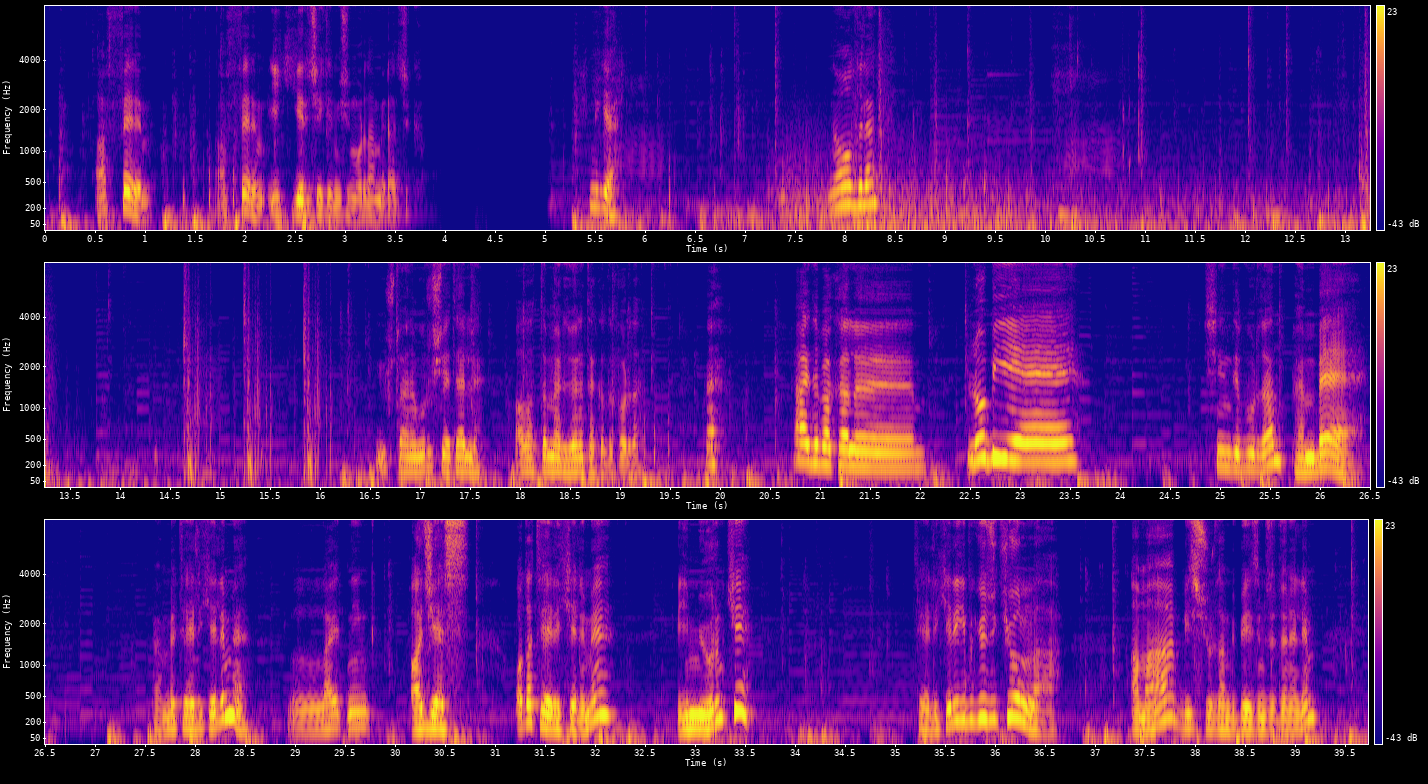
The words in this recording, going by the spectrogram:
Aferin. Aferin. İyi ki geri çekilmişim oradan birazcık. Şimdi gel. Ne oldu lan? Üç tane vuruş yeterli. Allah'tan merdivene takıldık orada. Heh. Haydi bakalım. Lobiye. Şimdi buradan pembe. Pembe tehlikeli mi? Lightning Aces. O da tehlikeli mi? Bilmiyorum ki. Tehlikeli gibi gözüküyor la. Ama biz şuradan bir base'imize dönelim.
